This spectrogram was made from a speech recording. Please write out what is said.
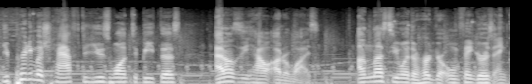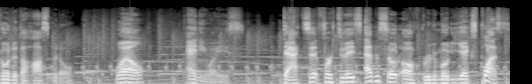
You pretty much have to use one to beat this, I don't see how otherwise. Unless you want to hurt your own fingers and go to the hospital. Well, anyways. That's it for today's episode of Brutal Mode EX Plus.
